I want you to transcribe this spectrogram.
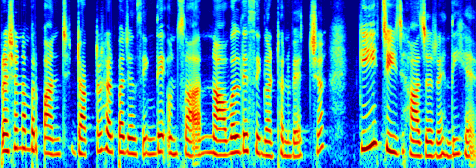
ਪ੍ਰਸ਼ਨ ਨੰਬਰ 5 ਡਾਕਟਰ ਹਰਭਜਨ ਸਿੰਘ ਦੇ ਅਨੁਸਾਰ ਨਾਵਲ ਦੇ ਸੰਗਠਨ ਵਿੱਚ ਕੀ ਚੀਜ਼ ਹਾਜ਼ਰ ਰਹਿੰਦੀ ਹੈ?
